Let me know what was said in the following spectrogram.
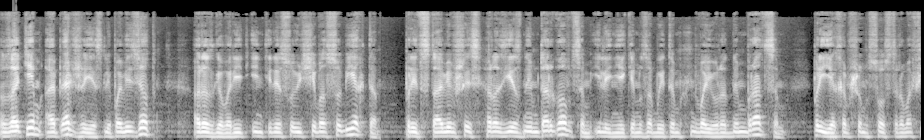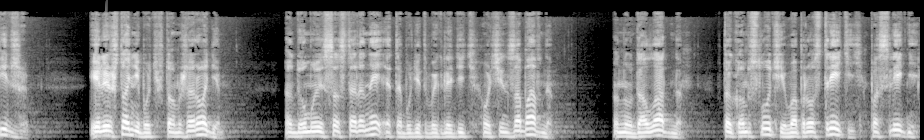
Затем, опять же, если повезет, разговорить интересующего субъекта, представившись разъездным торговцем или неким забытым двоюродным братцем, приехавшим с острова Фиджи. Или что-нибудь в том же роде. Думаю, со стороны это будет выглядеть очень забавно. Ну да ладно. В таком случае вопрос третий, последний.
